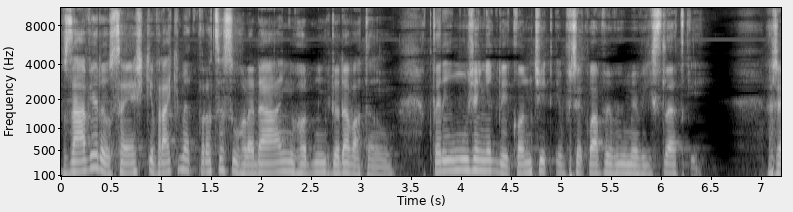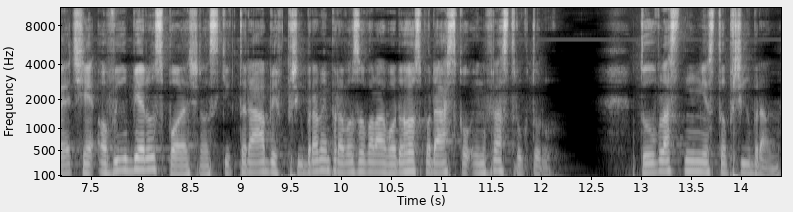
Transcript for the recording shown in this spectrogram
V závěru se ještě vrátíme k procesu hledání vhodných dodavatelů, který může někdy končit i překvapivými výsledky. Řeč je o výběru společnosti, která by v Příbrami provozovala vodohospodářskou infrastrukturu. Tu vlastní město Příbram,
